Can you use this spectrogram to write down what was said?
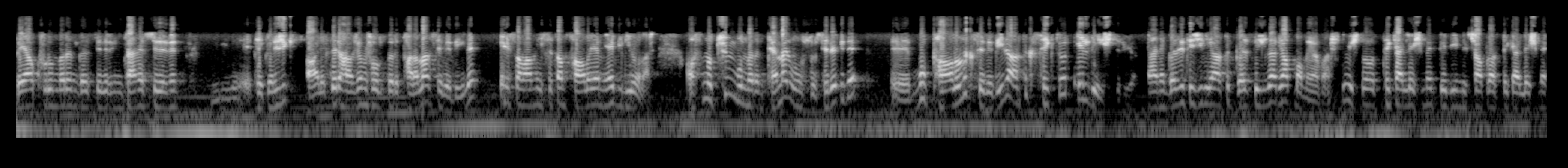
Veya kurumların, gazetelerin, internet sitelerinin e, teknolojik aletleri harcamış oldukları paralar sebebiyle eş zamanlı istihdam sağlayamayabiliyorlar. Aslında tüm bunların temel unsur sebebi de pahalılık sebebiyle artık sektör el değiştiriyor. Yani gazeteciliği artık gazeteciler yapmamaya başlıyor. İşte o tekelleşme dediğimiz çapraz tekelleşme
